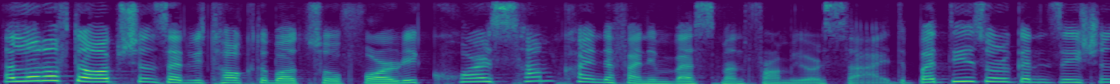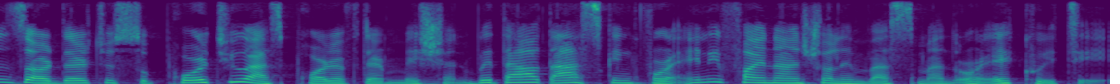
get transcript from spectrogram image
A lot of the options that we talked about so far require some kind of an investment from your side, but these organizations are there to support you as part of their mission without asking for any financial investment or equity.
